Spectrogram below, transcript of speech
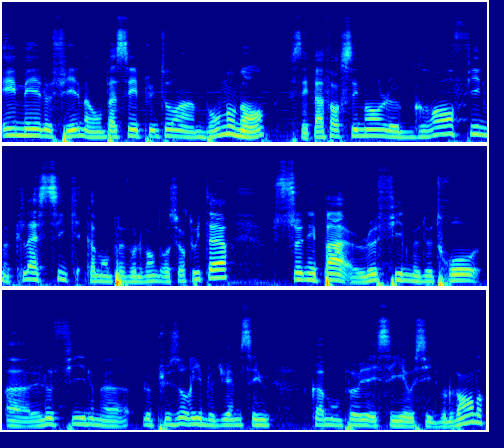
aimé le film, avons passé plutôt un bon moment. C'est pas forcément le grand film classique comme on peut vous le vendre sur Twitter. Ce n'est pas le film de trop, euh, le film euh, le plus horrible du MCU comme on peut essayer aussi de vous le vendre.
